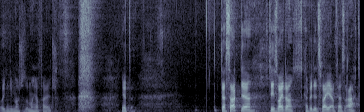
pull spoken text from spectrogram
Irgendwie mache ich das immer hier falsch. Jetzt. Da sagt er, ich lese weiter, Kapitel 2, Vers 8.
